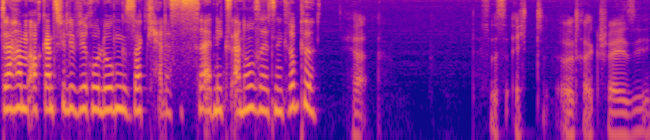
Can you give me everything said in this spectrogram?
da haben auch ganz viele Virologen gesagt, ja, das ist halt nichts anderes als eine Grippe. Das ist echt ultra crazy.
